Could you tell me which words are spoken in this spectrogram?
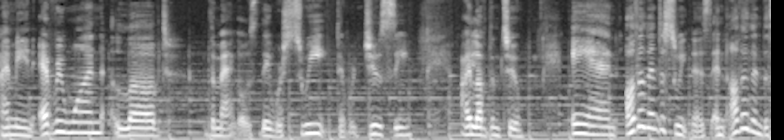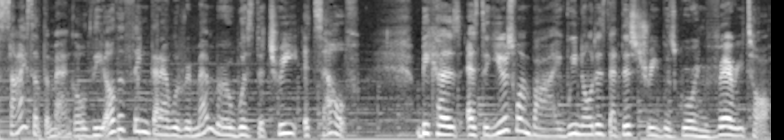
I mean, everyone loved the mangoes. They were sweet, they were juicy. I loved them too. And other than the sweetness and other than the size of the mango, the other thing that I would remember was the tree itself. Because as the years went by, we noticed that this tree was growing very tall.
